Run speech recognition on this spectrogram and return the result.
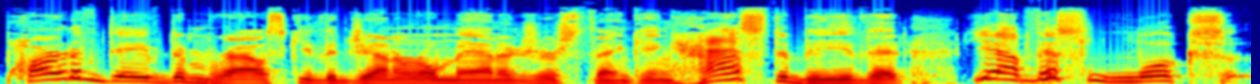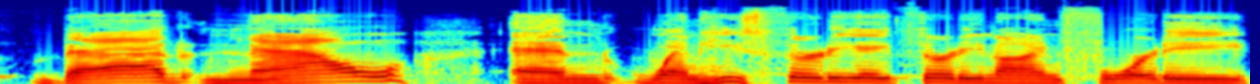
Part of Dave Dombrowski, the general manager's thinking, has to be that, yeah, this looks bad now. And when he's 38, 39, 40,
